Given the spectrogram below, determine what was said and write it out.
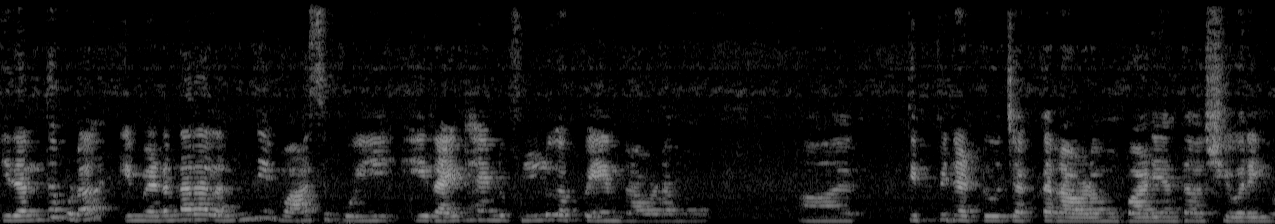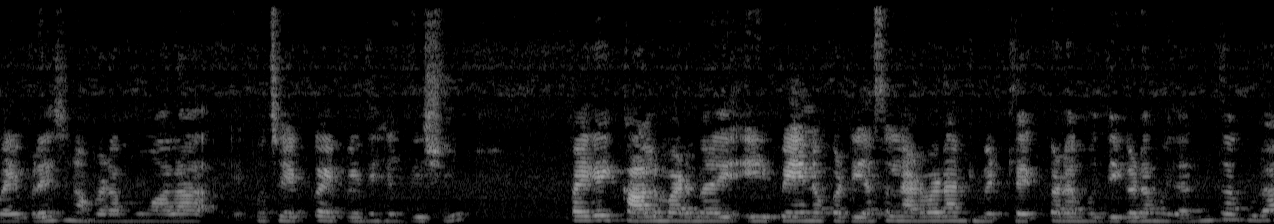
ఇదంతా కూడా ఈ మెడనరాలన్నీ వాసిపోయి ఈ రైట్ హ్యాండ్ ఫుల్గా పెయిన్ రావడము తిప్పినట్టు చక్కెర రావడము బాడీ అంతా షివరింగ్ వైబ్రేషన్ అవ్వడము అలా కొంచెం ఎక్కువ అయిపోయింది హెల్త్ ఇష్యూ పైగా ఈ కాలు మాడమ ఈ పెయిన్ ఒకటి అసలు నడవడానికి మెట్లు ఎక్కడము దిగడము ఇదంతా కూడా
